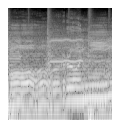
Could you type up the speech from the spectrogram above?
心に。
